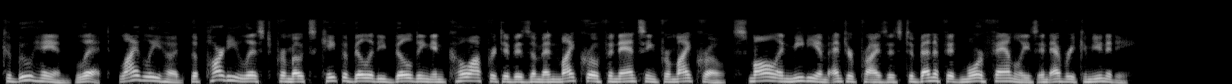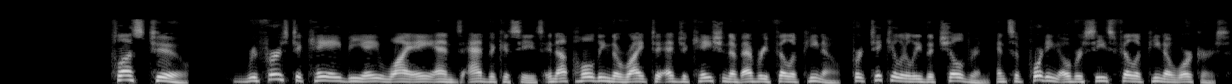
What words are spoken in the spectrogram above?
Kabuhayan, lit. Livelihood The party list promotes capability building in cooperativism and micro-financing for micro, small and medium enterprises to benefit more families in every community. Plus 2 refers to KABAYAN's advocacies in upholding the right to education of every Filipino, particularly the children, and supporting overseas Filipino workers.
